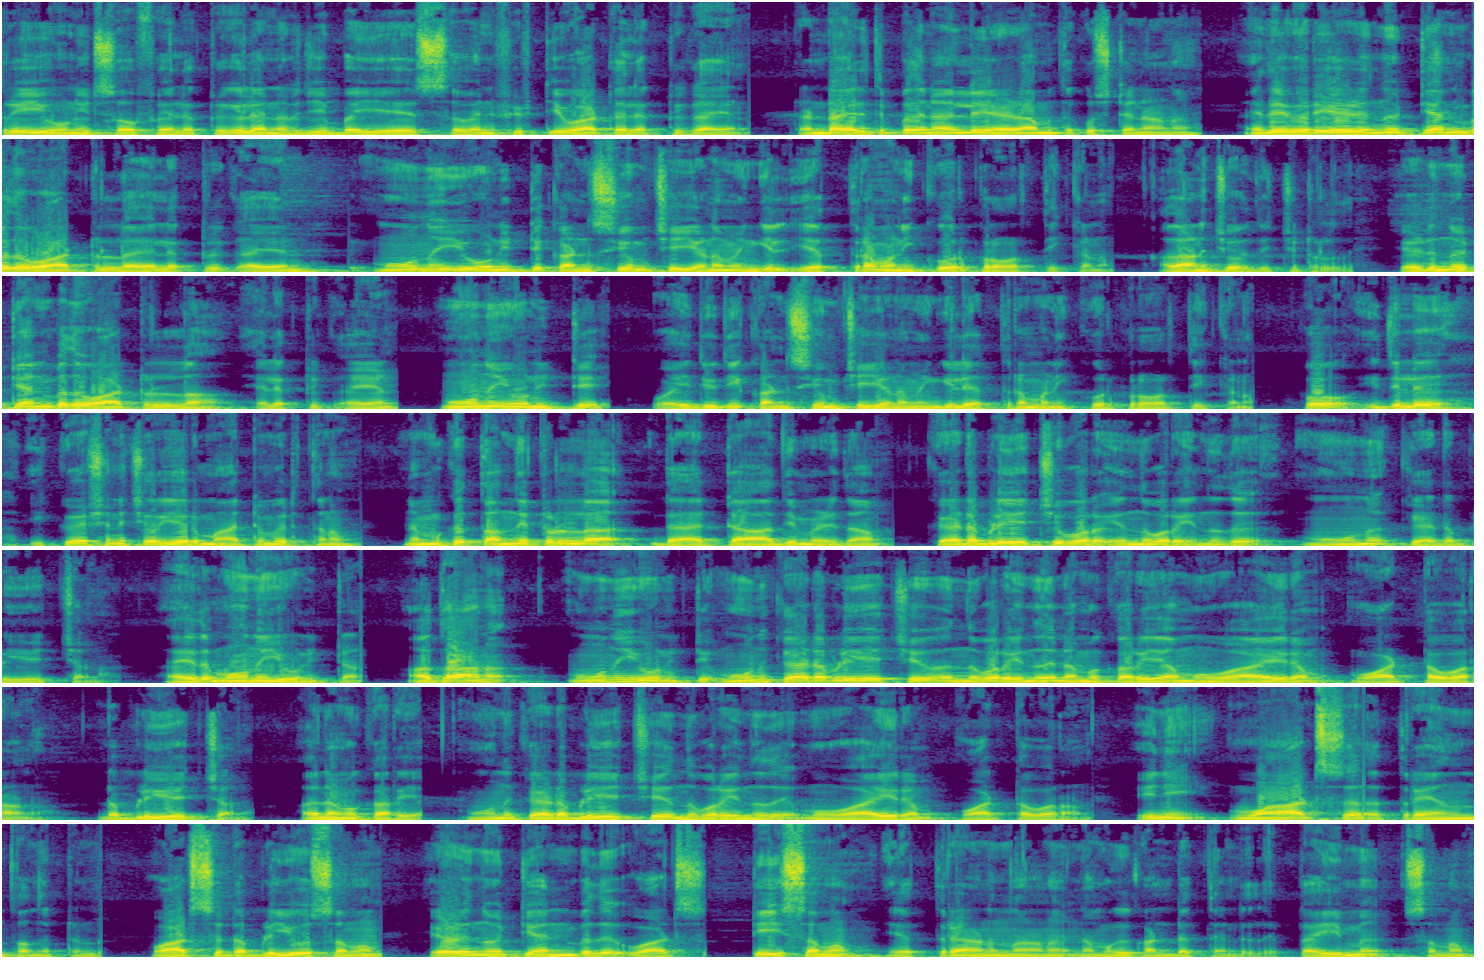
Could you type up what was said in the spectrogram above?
three units of electrical energy by a seven fifty watt electric iron രണ്ടായിരത്തി പതിനാലിലെ ഏഴാമത്തെ ക്വസ്റ്റ്യൻ ആണ്. അതായത് ഒരു എഴുന്നൂറ്റി അൻപത് വാട്ടുള്ള ഇലക്ട്രിക് അയൺ മൂന്ന് യൂണിറ്റ് കൺസ്യൂം ചെയ്യണമെങ്കിൽ എത്ര മണിക്കൂർ പ്രവർത്തിക്കണം? അതാണ് ചോദിച്ചിട്ടുള്ളത്. എഴുന്നൂറ്റി അൻപത് വാട്ടുള്ള ഇലക്ട്രിക് അയൺ മൂന്ന് യൂണിറ്റ് വൈദ്യുതി കൺസ്യൂം ചെയ്യണമെങ്കിൽ എത്ര മണിക്കൂർ പ്രവർത്തിക്കണം? അപ്പോൾ ഇതിൽ ഇക്വേഷന് ചെറിയൊരു മാറ്റം വരുത്തണം. നമുക്ക് തന്നിട്ടുള്ള ഡാറ്റ ആദ്യം എഴുതാം. കെ ഡബ്ല്യു എച്ച് എന്ന് പറയുന്നത് മൂന്ന് കെ ഡബ്ല്യു എച്ച് ആണ്. അതായത് മൂന്ന് യൂണിറ്റ് ആണ് അതാണ് മൂന്ന് യൂണിറ്റ്. മൂന്ന് കെ ഡബ്ല്യു എച്ച് എന്ന് പറയുന്നത് നമുക്കറിയാം മൂവായിരം വാട്ട് അവർ ആണ്. ഡബ്ല്യു എച്ച് ആണ്. അത് നമുക്കറിയാം. മൂന്ന് കെ ഡബ്ല്യു എച്ച് എന്ന് പറയുന്നത് മൂവായിരം വാട്ട് അവർ ആണ്. ഇനി വാട്ട്സ് എത്രയാണെന്ന് തന്നിട്ടുണ്ട്. വാട്ട്സ് ഡബ്ല്യു സമം എഴുന്നൂറ്റി അൻപത് വാട്ട്സ്. ടി സമം എത്രയാണെന്നാണ് നമുക്ക് കണ്ടെത്തേണ്ടത്. ടൈം സമം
